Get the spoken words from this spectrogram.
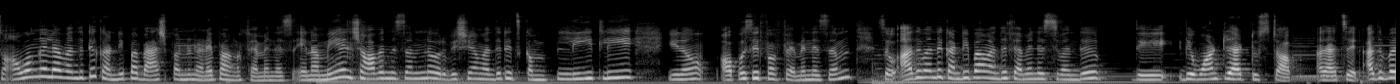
ஸோ அவங்கள வந்துட்டு கண்டிப்பாக பேஷ் பண்ணணும்னு நினைப்பாங்க ஃபெமினிஸ் ஏன்னா மேல் ஷாவனிசம்னு ஒரு விஷயம் வந்துட்டு it's completely you know opposite for feminism so அது வந்து கண்டிப்பாக வந்து ஃபெமினிஸ்ட் வந்து they they want that to stop that's it அது ப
